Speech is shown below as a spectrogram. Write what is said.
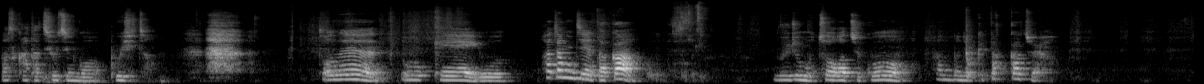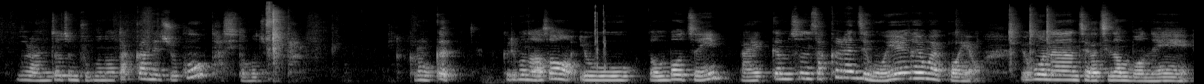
마스카라 다 지워진 거 보이시죠? 저는 이렇게 요 화장지에다가 물 좀 묻혀가지고 한번 이렇게 닦아줘요. 물 안 젖은 부분으로 닦아내주고 다시 넣어줍니다. 그럼 끝! 그리고 나서 요 넘버즈인 말끔 순삭 클렌징 오일 사용할 거예요. 요거는 제가 지난번에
